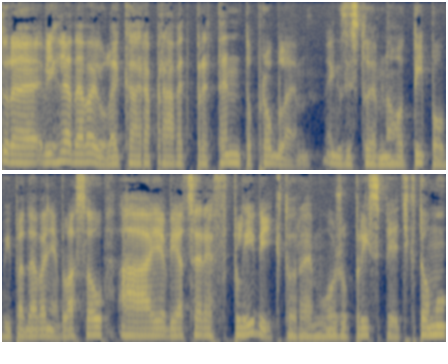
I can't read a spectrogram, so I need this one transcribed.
ktoré vyhľadávajú lekára práve pre tento problém. Existuje mnoho typov vypadávania vlasov a je viaceré vplyvy, ktoré môžu prispieť k tomu,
